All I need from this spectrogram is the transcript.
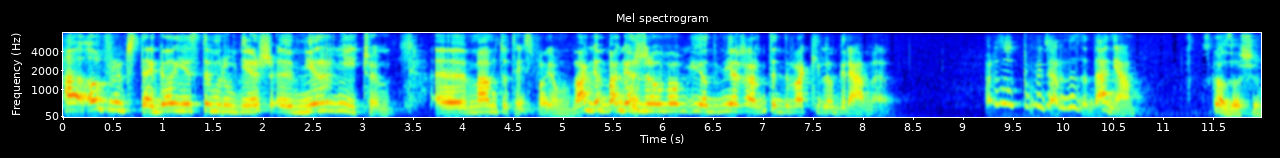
A oprócz tego jestem również e, mierniczym. E, Mam tutaj swoją wagę bagażową i odmierzam te 2 kg. Bardzo odpowiedzialne zadania. Zgadza się.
